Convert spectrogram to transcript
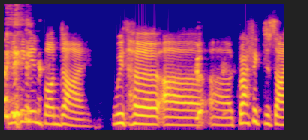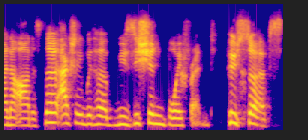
Living in Bondi with her uh, uh, graphic designer artist. No, actually, with her musician boyfriend who surfs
